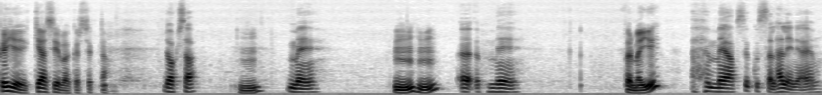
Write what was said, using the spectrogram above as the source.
कहिए क्या सेवा कर सकता हूँ? डॉक्टर साहब। हम्म। मैं हम्म हम्म। अ, मैं फरमाइए। मैं आपसे कुछ सलाह लेने आया हूँ।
